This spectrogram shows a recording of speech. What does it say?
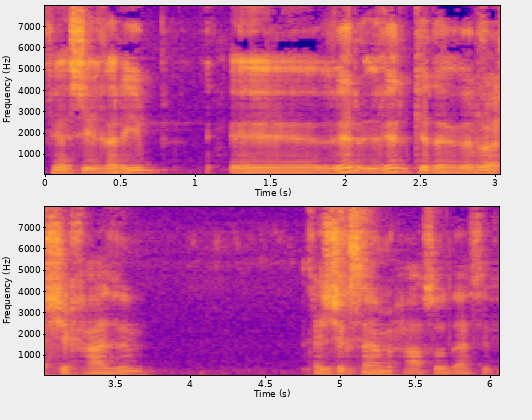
فيها شيء غريب. آه غير غير كده غير الشيخ حازم الشيخ سامح أقصد آسف.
